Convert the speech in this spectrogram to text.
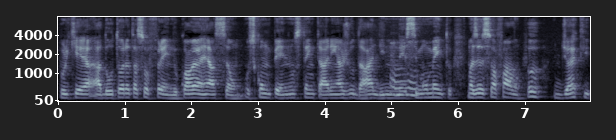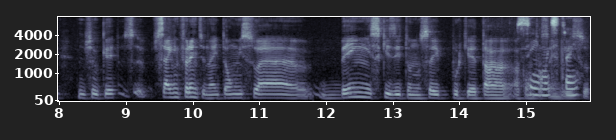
porque a doutora está sofrendo, qual é a reação? Os companions tentarem ajudar ali uhum. nesse momento, mas eles só falam, oh, Jack, não sei o que, segue em frente, né? Então isso é bem esquisito, não sei por que tá acontecendo Sim, muito estranho. isso.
